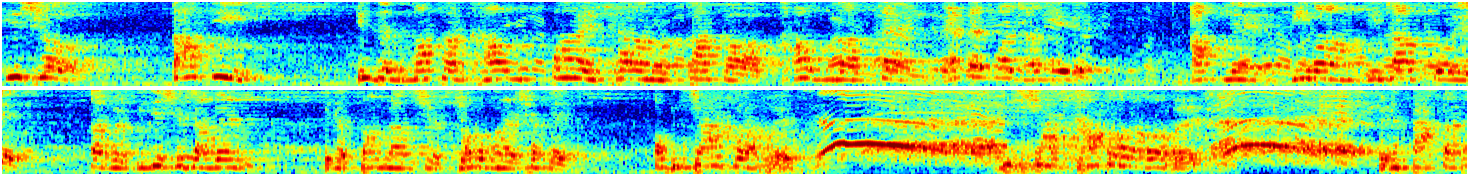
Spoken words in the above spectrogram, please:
কৃষক তাঁতি এদের মাথার ঘাম পায়ে ফেলানোর টাকা, খাজনা ট্যাক্স ভ্যাটের পয়সা দিয়ে আপনি বিমান রিজার্ভ করে তারপর বিদেশে যাবেন। এটা বাংলাদেশের জনগণের সাথে অবিচার করা হয়েছে। বিশ্বাসঘাতকতা করা হয়েছে। এটা টাকাতে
